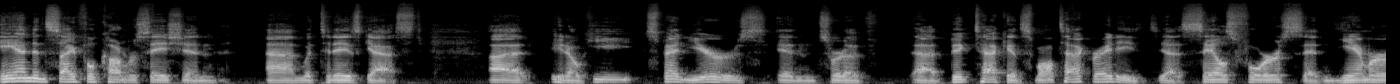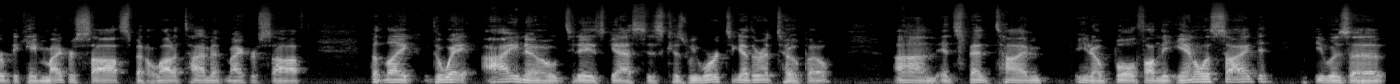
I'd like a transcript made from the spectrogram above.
and insightful conversation um, with today's guest. Uh, you know, he spent years in sort of uh, big tech and small tech, right? He yeah, Salesforce and Yammer became Microsoft. Spent a lot of time at Microsoft. But like the way I know today's guest is because we worked together at Topo um, and spent time, you know, both on the analyst side. He was a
